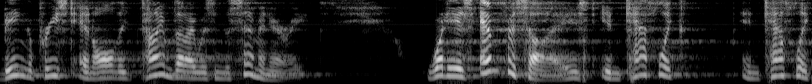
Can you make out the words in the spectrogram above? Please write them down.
being a priest and all the time that I was in the seminary, what is emphasized in Catholic in Catholic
